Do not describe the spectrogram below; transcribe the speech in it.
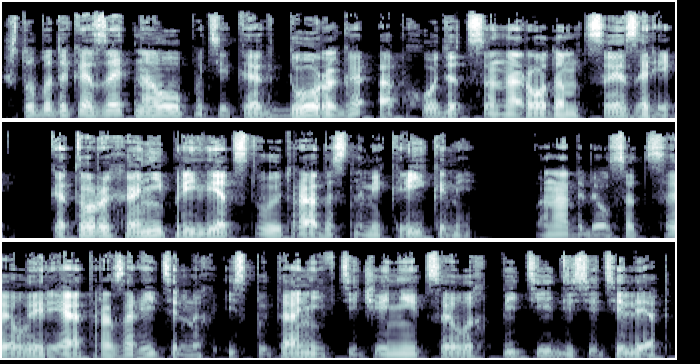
Чтобы доказать на опыте, как дорого обходятся народом Цезари, которых они приветствуют радостными криками, понадобился целый ряд разорительных испытаний в течение целых 50 лет.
